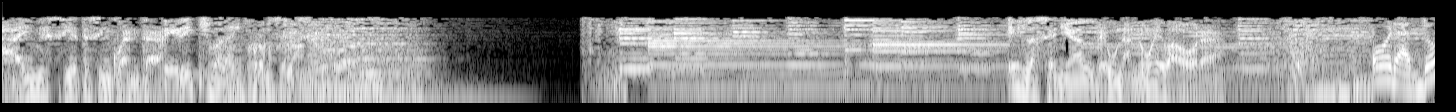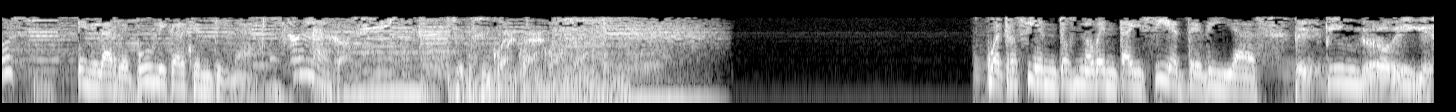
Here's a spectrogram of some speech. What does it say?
AM750. Derecho a la información. Es la señal de una nueva hora. Hora 2 en la República Argentina. Son las 2. 750. 497 días. Pepín Rodríguez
